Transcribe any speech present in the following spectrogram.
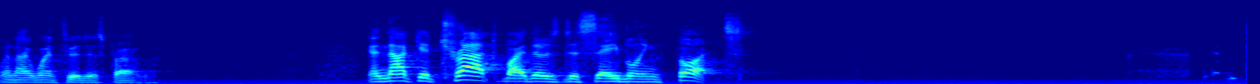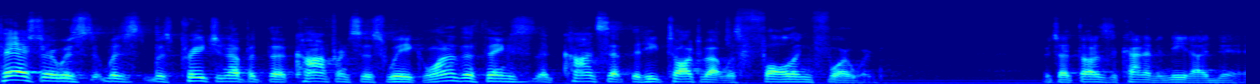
when I went through this problem? And not get trapped by those disabling thoughts. Pastor was, was, was preaching up at the conference this week. One of the things, the concept that he talked about was falling forward, which I thought is a kind of a neat idea.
